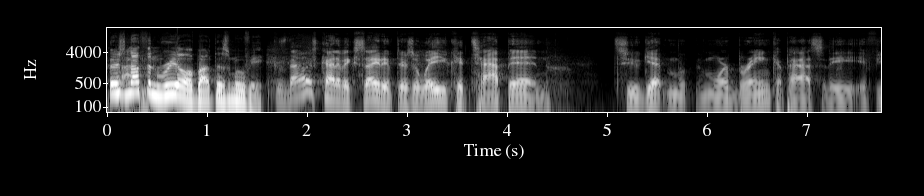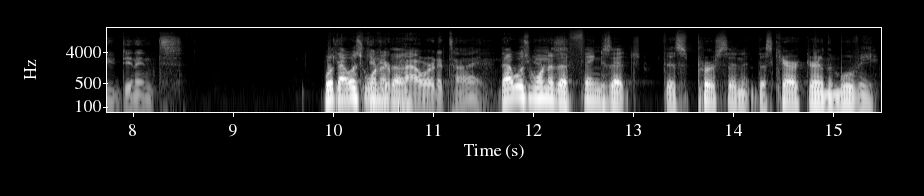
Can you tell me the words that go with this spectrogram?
there's nothing real about this movie. Because now I was kind of excited if there's a way you could tap in to get m- more brain capacity if you didn't Well, that was give one of the power at a time. That was one of the things that this person, this character in the movie,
